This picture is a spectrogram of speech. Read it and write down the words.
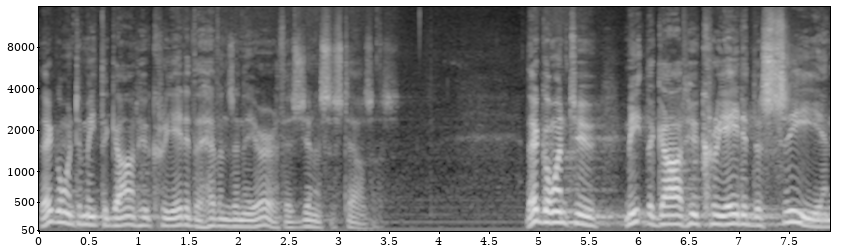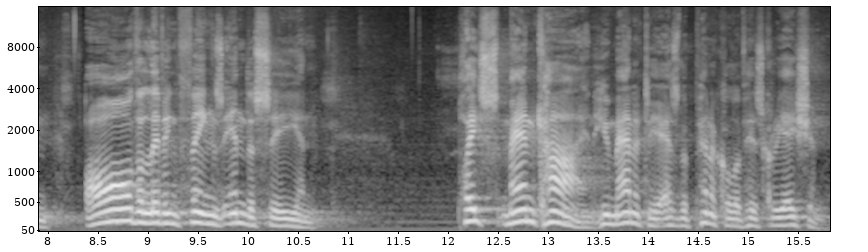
They're going to meet the God who created the heavens and the earth, as Genesis tells us. They're going to meet the God who created the sea and all the living things in the sea and place mankind, humanity, as the pinnacle of his creation.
